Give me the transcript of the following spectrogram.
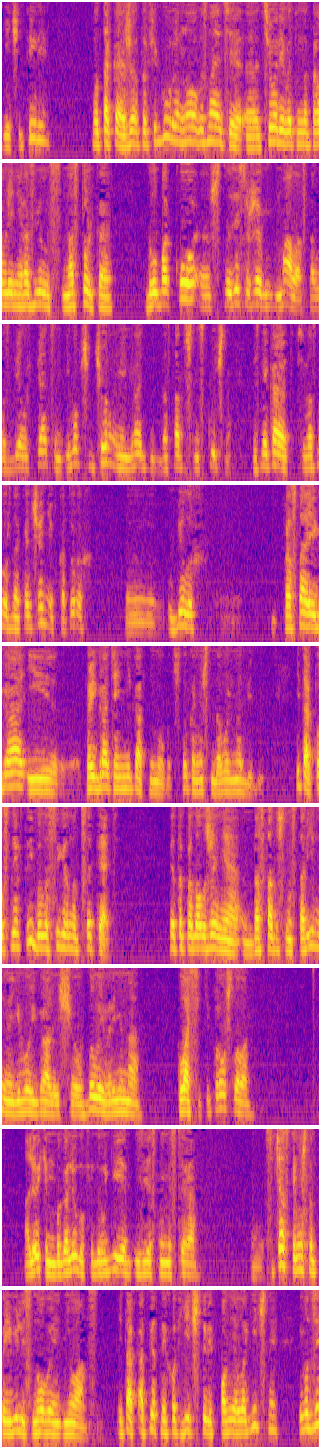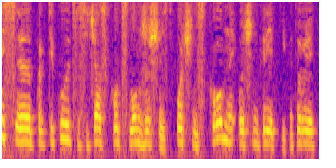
e4. Вот такая жертва фигуры, но вы знаете, э, теория в этом направлении развилась настолько глубоко, э, что здесь уже мало осталось белых пятен, и в общем черными играть достаточно скучно. Возникают всевозможные окончания, в которых э, у белых простая игра, и проиграть они никак не могут, что, конечно, довольно обидно. Итак, после f3 было сыграно c5. Это продолжение достаточно старинное, его играли еще в былые времена классики прошлого. Алехин, Боголюбов и другие известные мастера. Сейчас, конечно, появились новые нюансы. Итак, ответный ход Е4 вполне логичный. И вот здесь э, практикуется сейчас ход слон G6. Очень скромный, очень крепкий, который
